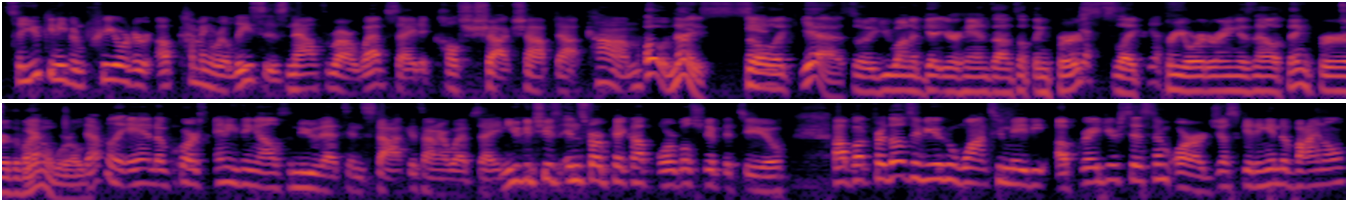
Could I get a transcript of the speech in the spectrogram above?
so you can even pre-order upcoming releases now through our website at cultureshockshop.com. Oh, nice. So and, like, yeah, so you want to get your hands on something first, yes, like yes. pre-ordering is now a thing for the vinyl yeah, world. Definitely, and of course, anything else new that's in stock is on our website. And you can choose in-store pickup or we'll ship it to you. Uh, but for those of you who want to maybe upgrade your system or are just getting into vinyl,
